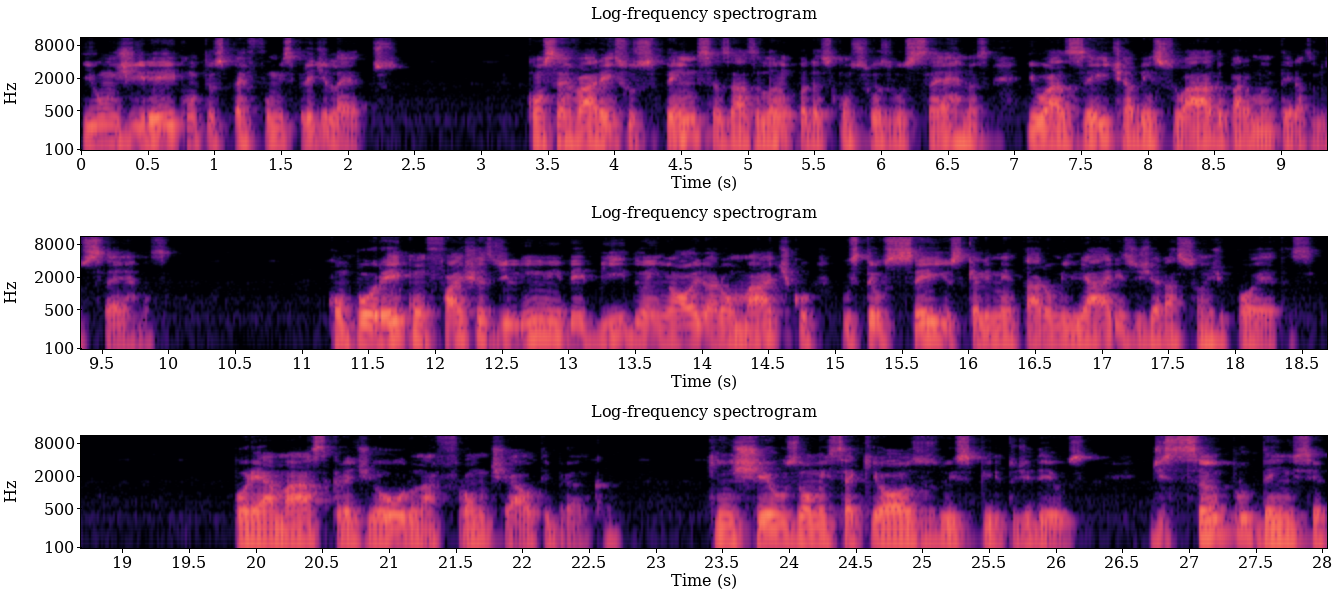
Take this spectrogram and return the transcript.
e ungirei com teus perfumes prediletos Conservarei suspensas as lâmpadas com suas lucernas e o azeite abençoado para manter as lucernas. Comporei com faixas de linho embebido em óleo aromático os teus seios que alimentaram milhares de gerações de poetas. Porei a máscara de ouro na fronte alta e branca, que encheu os homens sequiosos do Espírito de Deus, de sã prudência,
